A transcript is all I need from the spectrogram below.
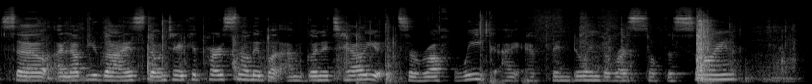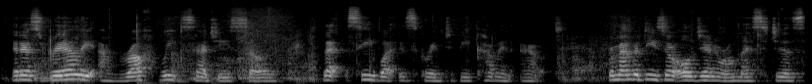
So I love you guys. Don't take it personally, but I'm going to tell you it's a rough week. I have been doing the rest of the sign. It is really a rough week, Saggies. So let's see what is going to be coming out. Remember, these are all general messages.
